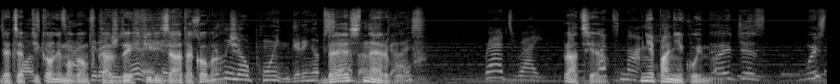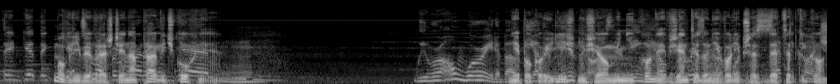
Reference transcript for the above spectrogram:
Decepticony mogą w każdej chwili zaatakować. Bez nerwów. Racja. Nie panikujmy. Mogliby wreszcie naprawić kuchnię. Niepokoiliśmy się o minikony wzięte do niewoli przez Decepticony.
